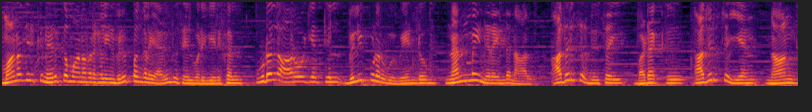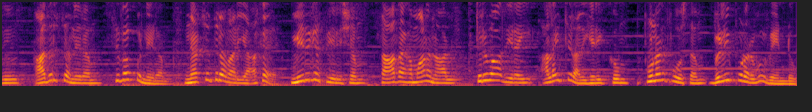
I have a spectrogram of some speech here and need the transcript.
மனதிற்கு நெருக்கமானவர்களின் விருப்பங்களை அறிந்து செயல்படுவீர்கள். உடல் ஆரோக்கியத்தில் விழிப்புணர்வு வேண்டும். நன்மை நிறைந்த நாள். அதிர்ஷ்ட திசை வடக்கு. அதிர்ஷ்ட எண் நான்கு. அதிர்ஷ்ட நிறம் சிவப்பு நிறம். நட்சத்திர வாரியாக மிருக சீரிஷம் சாதகமான நாள். திருவாதிரை அலைச்சல் அதிகரிக்கும். புனர்பூசம் விழிப்புணர்வு வேண்டும்.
